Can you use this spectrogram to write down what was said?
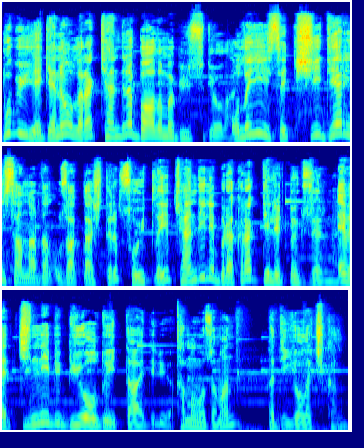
Bu büyüye genel olarak kendine bağlama büyüsü diyorlar. Olayı ise kişiyi diğer insanlardan uzaklaştırıp soyutlayıp kendiyle bırakarak delirtmek üzerine. Evet cinli bir büyü olduğu iddia ediliyor. Tamam o zaman hadi yola çıkalım.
